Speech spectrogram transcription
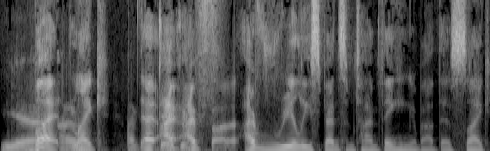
yeah. but I've- like. I've I, daydreamed I've about it. I've really spent some time thinking about this. Like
